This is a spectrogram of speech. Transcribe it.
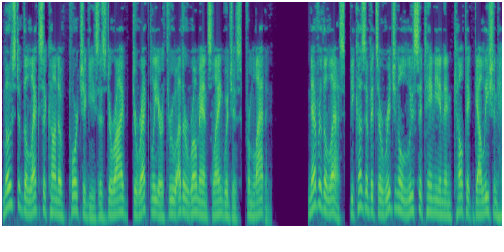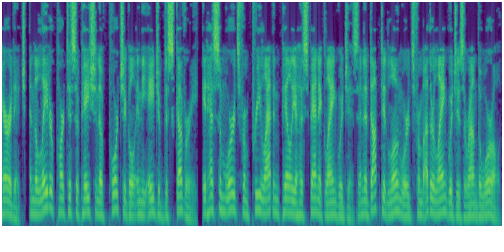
Most of the lexicon of Portuguese is derived, directly or through other Romance languages, from Latin. Nevertheless, because of its original Lusitanian and Celtic Galician heritage, and the later participation of Portugal in the Age of Discovery, it has some words from pre-Latin Paleo-Hispanic languages and adopted loanwords from other languages around the world.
